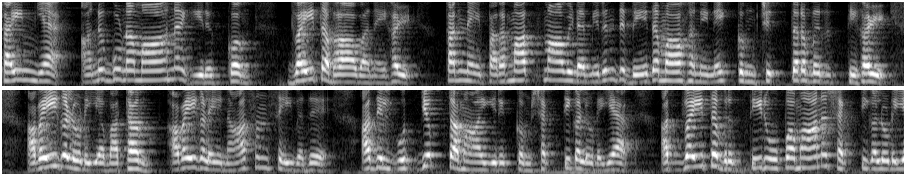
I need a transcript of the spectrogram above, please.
சைன்ய அனுகுணமான இருக்கும். துவைத பாவனைகள். தன்னை பரமாத்மாவிடமிருந்து பேதமாக நினைக்கும் சித்திரவிருத்திகள். அவைகளுடைய வதம் அவைகளை நாசம் செய்வது அதில் உத்யுக்தமாயிருக்கும் சக்திகளுடைய அத்வைத விருத்தி ரூபமான சக்திகளுடைய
